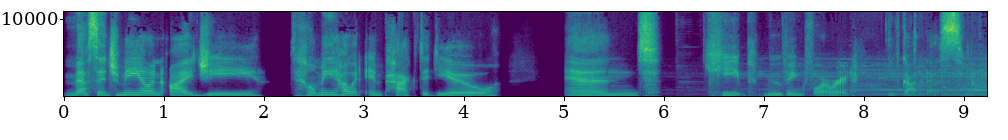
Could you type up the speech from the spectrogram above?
message me on IG, tell me how it impacted you, and keep moving forward. You've got this.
